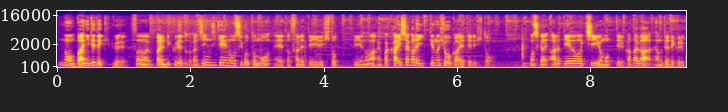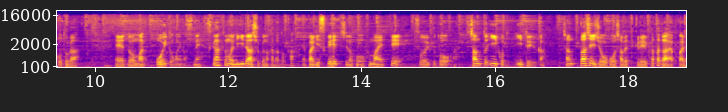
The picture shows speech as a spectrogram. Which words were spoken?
の場に出てくる、そのやっぱりリクルートとか人事系のお仕事も、えーと、されている人っていうのは、やっぱ会社から一定の評価を得ている人、もしくはある程度の地位を持っている方が出てくることが、えーとまあ、多いと思いますね。少なくともリーダー職の方とか、やっぱりリスクヘッジの方を踏まえて、そういうことをちゃんといいこと、いいというか、ちゃんと正しい情報を喋ってくれる方がやっぱり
